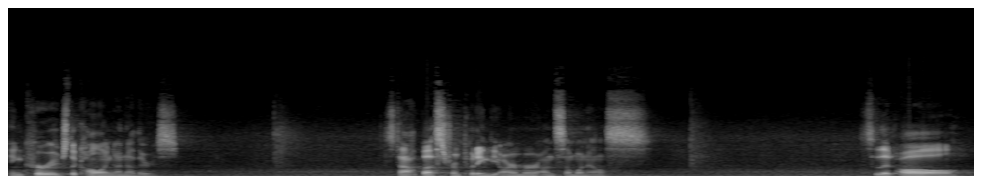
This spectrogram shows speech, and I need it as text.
encourage the calling on others. Stop us from putting the armor on someone else so that all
